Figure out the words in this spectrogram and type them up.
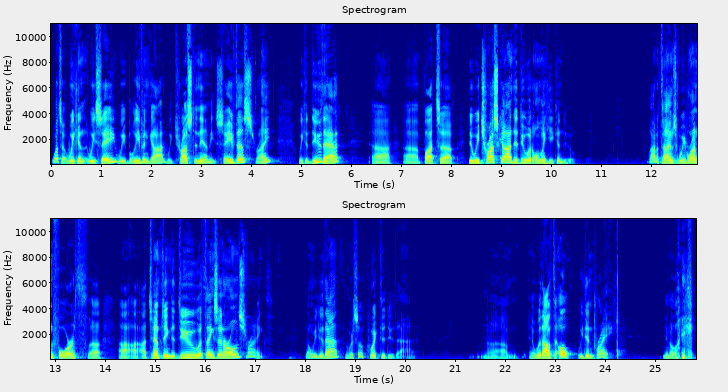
What's it? We can we say we believe in God. We trust in Him. He saved us, right? We can do that. Uh, uh, but uh, do we trust God to do what only He can do? A lot of times we run forth uh, uh, attempting to do things in our own strength. Don't we do that? We're so quick to do that. Um, and without, the, oh, we didn't pray. You know, like,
